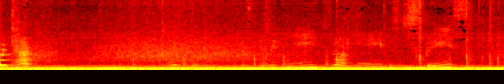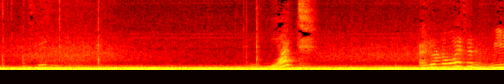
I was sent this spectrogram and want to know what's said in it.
How do you attack? Like the- Is, is it E? It's not E. Is it space? Space. What? I don't know why I said we.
